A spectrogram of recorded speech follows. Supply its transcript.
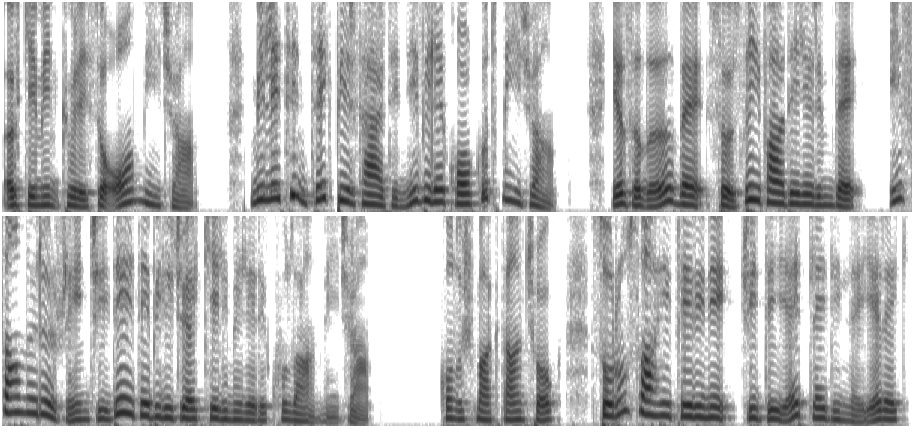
Öfkemin kölesi olmayacağım. Milletin tek bir ferdini bile korkutmayacağım. Yazılı ve sözlü ifadelerimde insanları rencide edebilecek kelimeleri kullanmayacağım. Konuşmaktan çok, sorun sahiplerini ciddiyetle dinleyerek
